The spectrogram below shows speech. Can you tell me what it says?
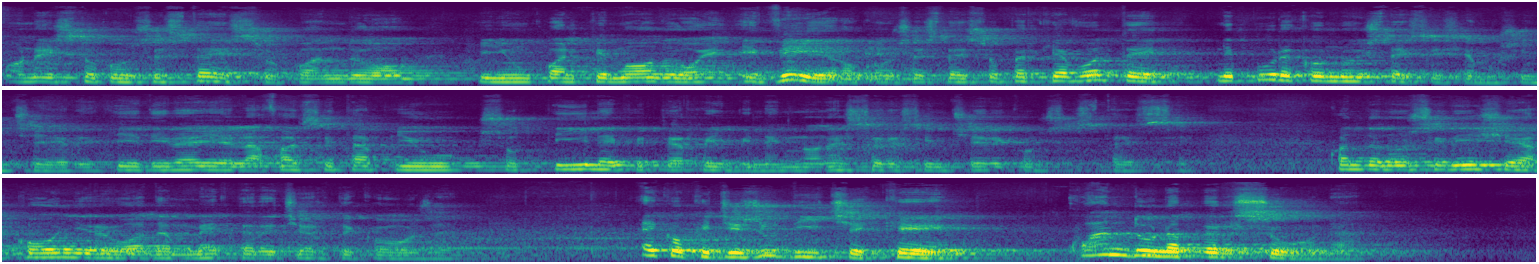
onesto con se stesso, quando in un qualche modo è, è, vero con se stesso, perché a volte neppure con noi stessi siamo sinceri, che direi è la falsità più sottile e più terribile, non essere sinceri con se stessi, quando non si riesce a cogliere o ad ammettere certe cose. Ecco che Gesù dice che quando una persona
